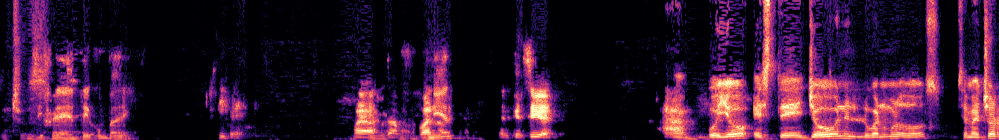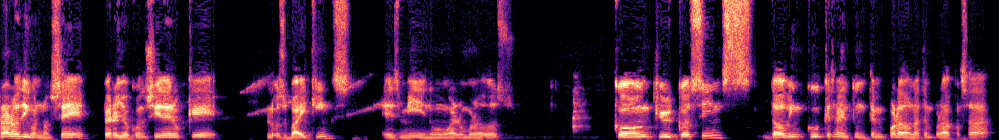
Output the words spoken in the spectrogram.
Muchos. Es diferente, compadre. Diferente. Ah, está. Bueno, Daniel, el que sigue. Ah, voy yo, este, yo en el lugar número dos, se me ha hecho raro, digo, no sé, pero yo considero que los Vikings, es mi lugar número dos. Con Kirk Cousins, Dalvin Cook, que se aventó un temporada la temporada pasada,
